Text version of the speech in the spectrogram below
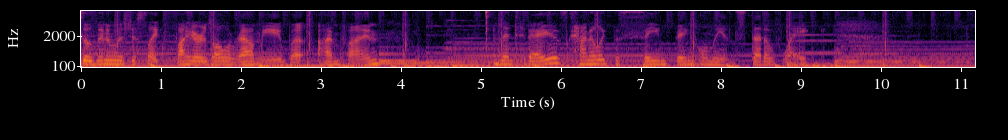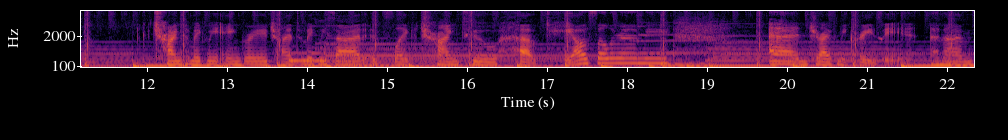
so then it was just like fires all around me, but I'm fine. And then today is kind of like the same thing, only instead of like trying to make me angry, trying to make me sad, it's like trying to have chaos all around me and drive me crazy and I'm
